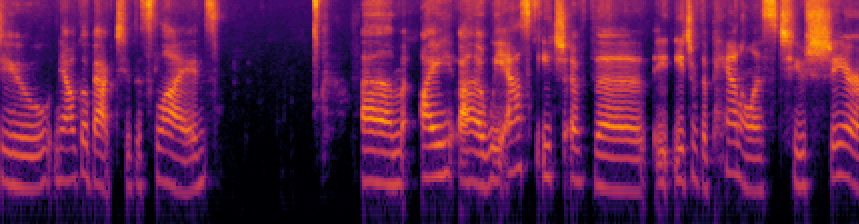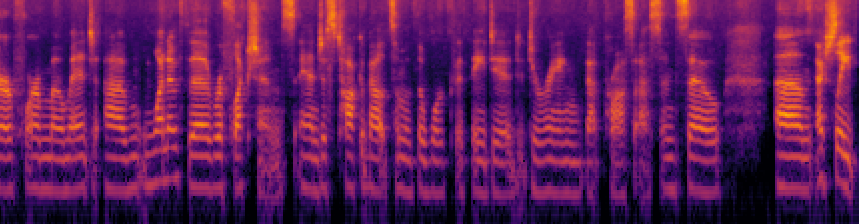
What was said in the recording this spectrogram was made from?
to now go back to the slides. Um, I, uh, we asked each of the each of the panelists to share for a moment um, one of the reflections and just talk about some of the work that they did during that process. And so, um, actually,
